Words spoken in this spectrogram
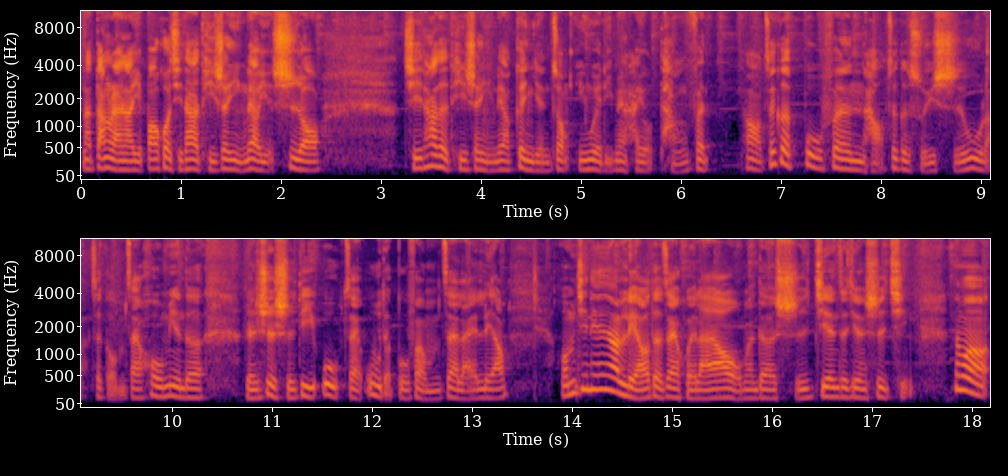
那当然了，也包括其他的提神饮料也是哦。其他的提神饮料更严重，因为里面还有糖分。哦，这个部分好，这个属于食物了。这个我们在后面的人事实地物在物的部分，我们再来聊。我们今天要聊的再回来哦，我们的时间这件事情。那么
